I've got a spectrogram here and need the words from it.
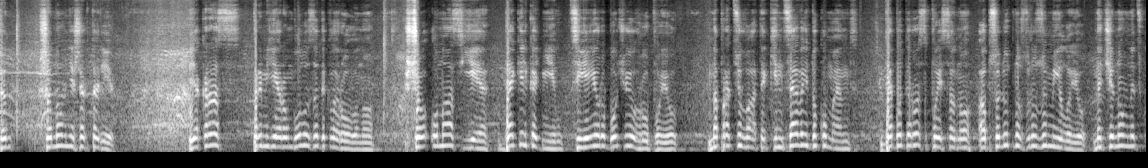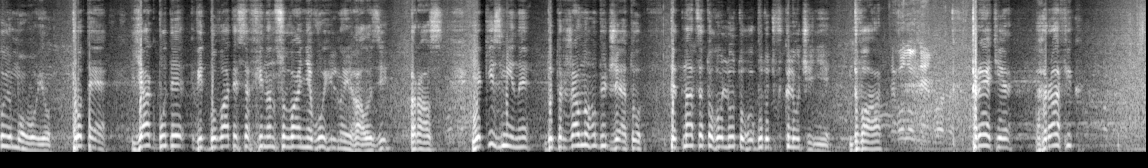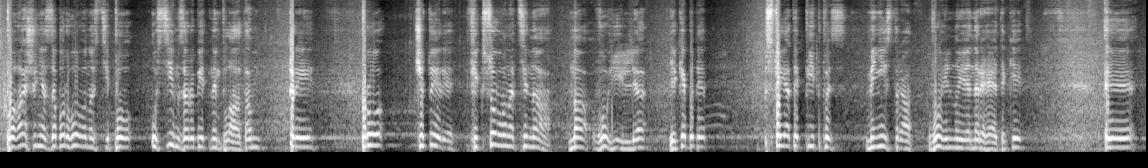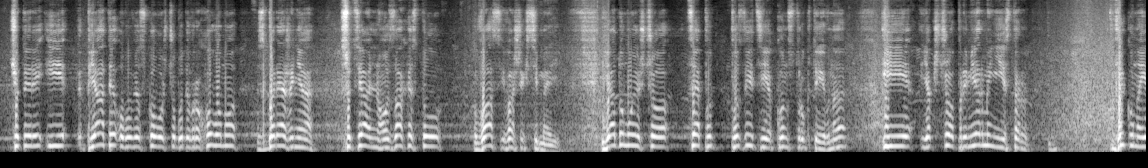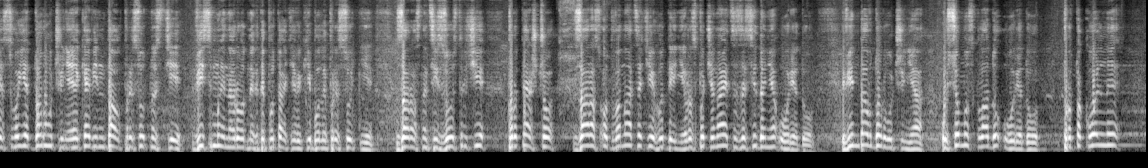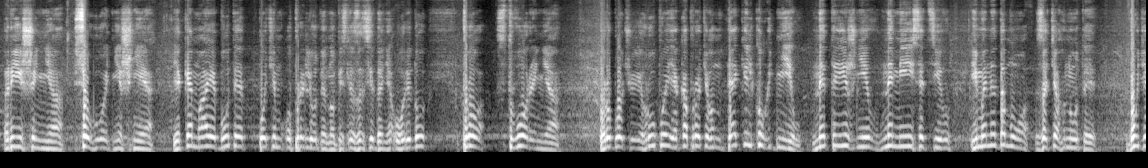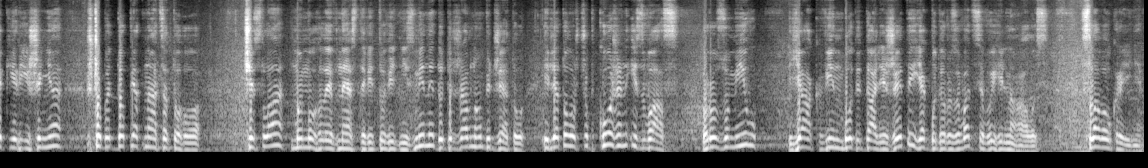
Шан- Шановні шахтарі, якраз прем'єром було задекларовано, що у нас є декілька днів цією робочою групою напрацювати кінцевий документ, де буде розписано абсолютно зрозумілою нечиновницькою мовою про те, як буде відбуватися фінансування вугільної галузі, раз, які зміни до державного бюджету 15 лютого будуть включені, два, третє, графік погашення заборгованості по усім заробітним платам. Три. Про чотири. Фіксована ціна на вугілля, яке буде стояти підпис міністра вугільної енергетики. Е, Чотири і п'яте обов'язково, що буде враховано збереження соціального захисту вас і ваших сімей. Я думаю, що це по- позиція конструктивна, і якщо прем'єр-міністр виконає своє доручення, яке він дав в присутності вісьми народних депутатів, які були присутні зараз на цій зустрічі, про те, що зараз о 12-й годині розпочинається засідання уряду. Він дав доручення усьому складу уряду, протокольне рішення сьогоднішнє, яке має бути потім оприлюднено після засідання уряду, про створення робочої групи, яка протягом декількох днів, не тижнів, не місяців, і ми не дамо затягнути будь-які рішення, щоб до 15-го числа ми могли внести відповідні зміни до державного бюджету. І для того, щоб кожен із вас розумів, як він буде далі жити, як буде розвиватися вугільна галузь. Слава Україні!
